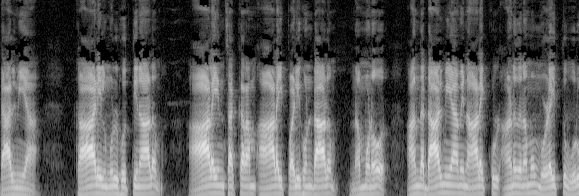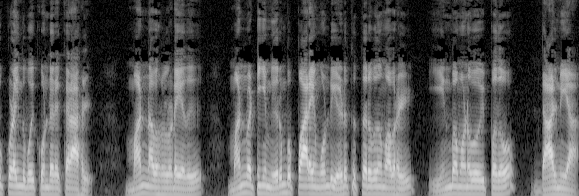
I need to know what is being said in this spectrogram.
டால்மியா. காலில் முள் குத்தினாலும் ஆலையின் சக்கரம் ஆளை பழிகொண்டாலும் நம்முனோர் அந்த டால்மியாவின் ஆலைக்குள் அனுதினமும் உழைத்து உருக்குலைந்து போய்க் கொண்டிருக்கிறார்கள். மண் அவர்களுடையது மண்வட்டியும் இரும்பு பாறையும் கொண்டு எடுத்துத் தருவதும் அவர்கள் இன்பம் அனுபவிப்பதோ? டால்மியா.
